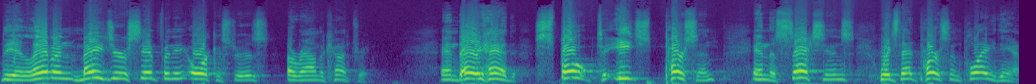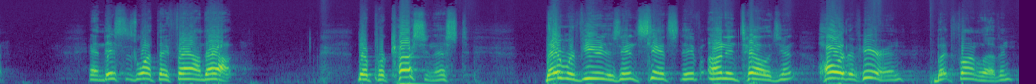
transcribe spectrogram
the 11 major symphony orchestras around the country. And they had spoke to each person in the sections which that person played in. And this is what they found out. The percussionist, they were viewed as insensitive, unintelligent, hard of hearing, but fun loving.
